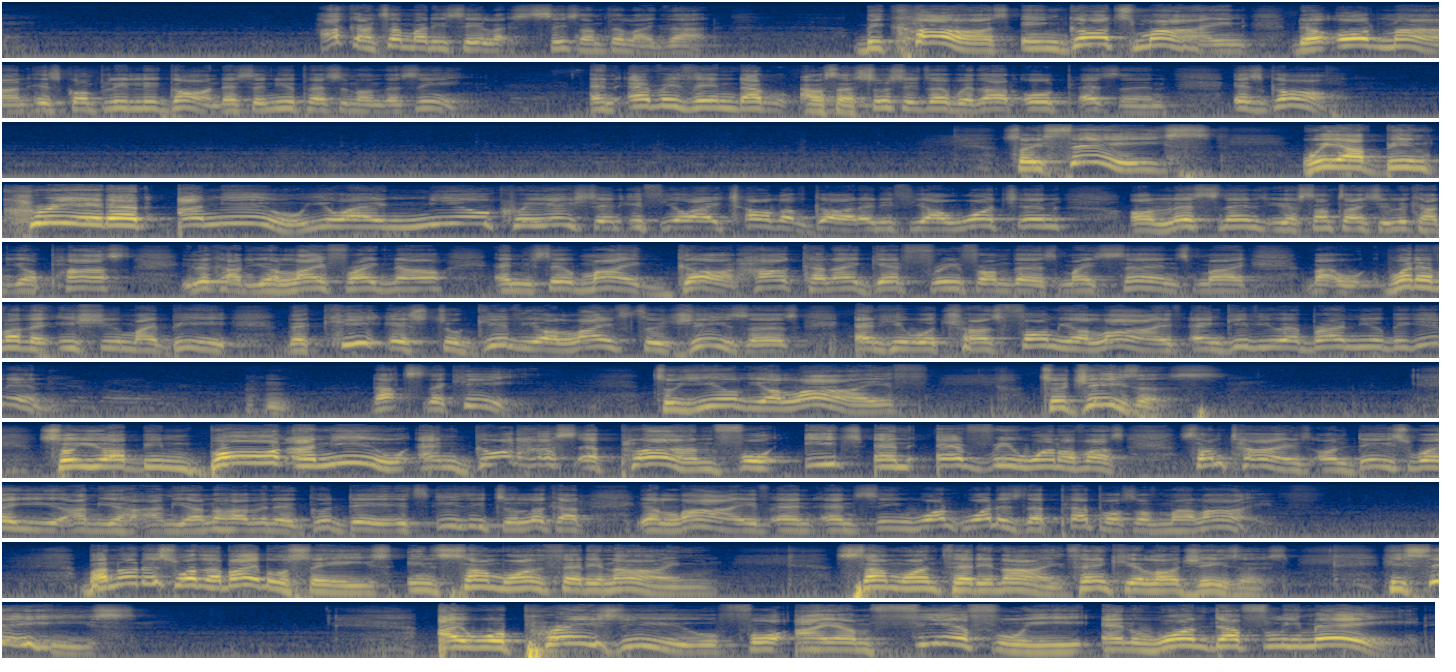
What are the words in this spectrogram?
How can somebody say, like, say something like that? Because in God's mind, the old man is completely gone. There's a new person on the scene. And everything that was associated with that old person is gone. So he says, we have been created anew. You are a new creation if you are a child of God. And if you are watching or listening, you sometimes you look at your past, you look at your life right now, and you say, My God, how can I get free from this? My sins, my whatever the issue might be. The key is to give your life to Jesus, and He will transform your life and give you a brand new beginning. That's the key. To yield your life to Jesus. So you have been born anew, and God has a plan for each and every one of us. Sometimes on days where you, I mean, you're not having a good day, it's easy to look at your life and, and see what, what is the purpose of my life. But notice what the Bible says in Psalm 139. Psalm 139. Thank you, Lord Jesus. He says, I will praise you, for I am fearfully and wonderfully made.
